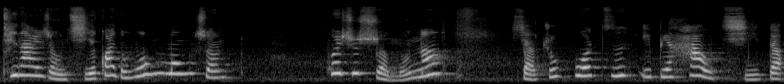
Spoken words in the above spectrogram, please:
听到一种奇怪的嗡嗡声。会是什么呢？小猪波兹一边好奇的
